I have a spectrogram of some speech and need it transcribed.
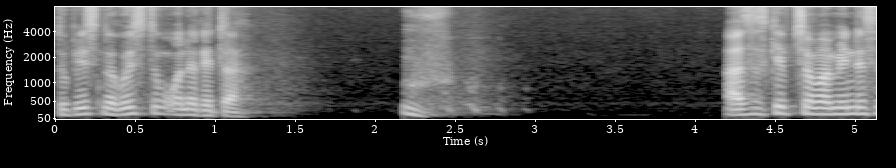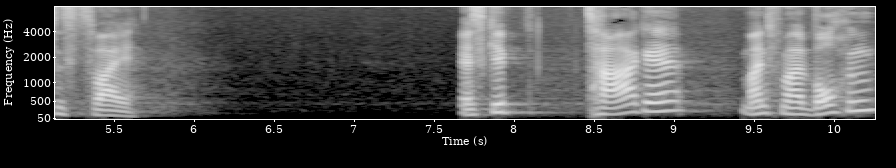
du bist eine Rüstung ohne Ritter. Uff. Also es gibt schon mal mindestens zwei. Es gibt Tage, manchmal Wochen,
